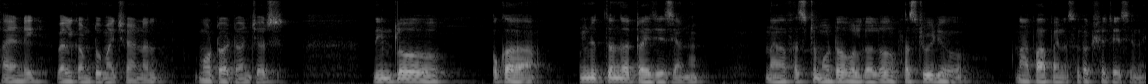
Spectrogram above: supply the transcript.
హాయ్ అండి welcome to my channel moto adventures దీంట్లో ఒక వినూత్నంగా ట్రై చేశాను. నా ఫస్ట్ మోటో వోల్గాలో ఫస్ట్ వీడియో నా పాప అయిన సురక్ష చేసింది.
